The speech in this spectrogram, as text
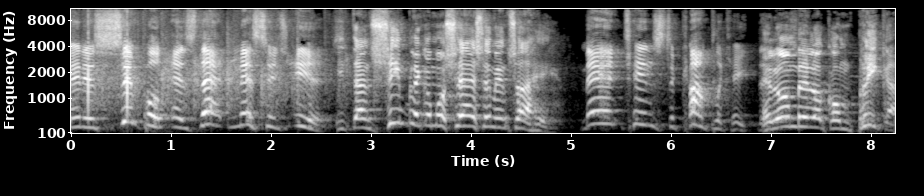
And as simple as that message is, Y tan simple como sea ese mensaje, man tends to complicate things. el hombre lo complica.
